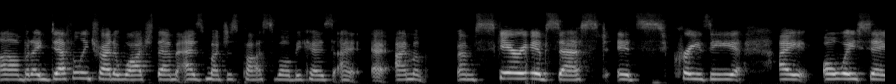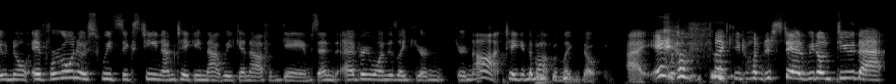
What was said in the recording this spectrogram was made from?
Um, but I definitely try to watch them as much as possible because I, I I'm a I'm scary obsessed. It's crazy. I always say no. If we're going to a Sweet 16, I'm taking that weekend off of games, and everyone is like, "You're you're not taking them off." I'm like, "No, I am." like you don't understand. We don't do that.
